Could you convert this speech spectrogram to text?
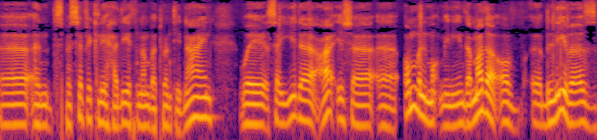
uh, and specifically hadith number 29, where Sayyida Aisha, uh, Umm al-Mu'mineen, the mother of uh, believers,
